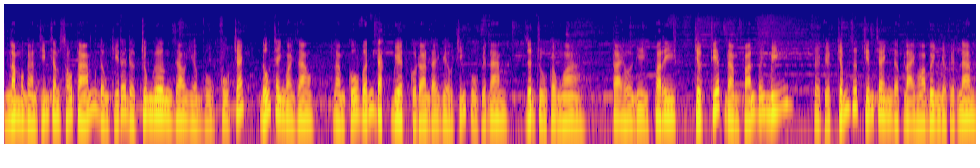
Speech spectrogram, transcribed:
năm 1968, đồng chí đã được Trung ương giao nhiệm vụ phụ trách đấu tranh ngoại giao, làm cố vấn đặc biệt của đoàn đại biểu chính phủ Việt Nam Dân chủ Cộng hòa tại hội nghị Paris trực tiếp đàm phán với Mỹ về việc chấm dứt chiến tranh lập lại hòa bình ở Việt Nam.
